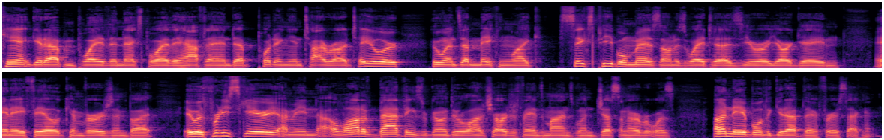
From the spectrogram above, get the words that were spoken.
can't get up and play the next play. They have to end up putting in Tyrod Taylor, who ends up making like six people miss on his way to a zero yard gain and a failed conversion. But it was pretty scary. I mean, a lot of bad things were going through a lot of Chargers fans' minds when Justin Herbert was unable to get up there for a second.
